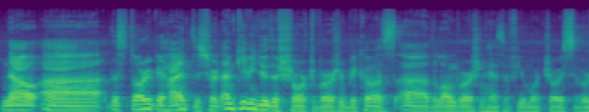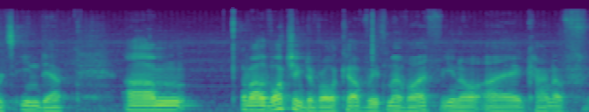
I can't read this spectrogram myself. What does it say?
Now, uh, the story behind this shirt, I'm giving you the short version because uh, the long version has a few more choice words in there. Um, while watching the World Cup with my wife, you know, I kind of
